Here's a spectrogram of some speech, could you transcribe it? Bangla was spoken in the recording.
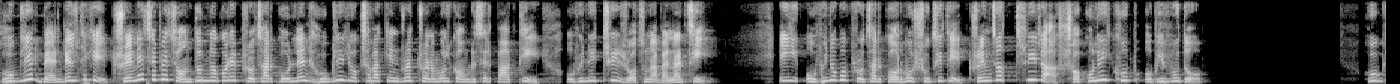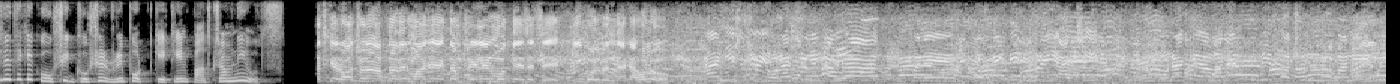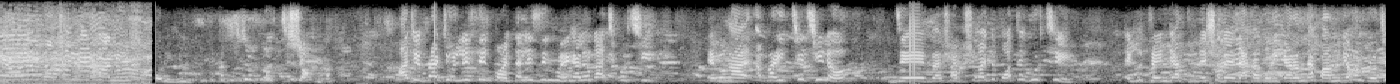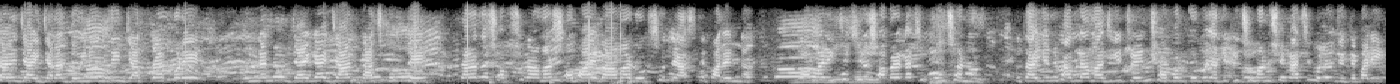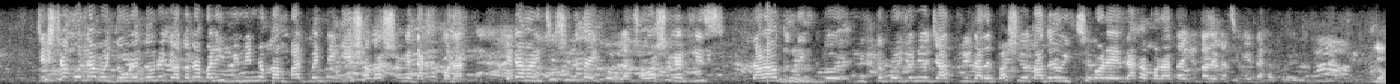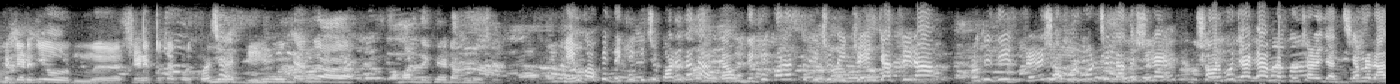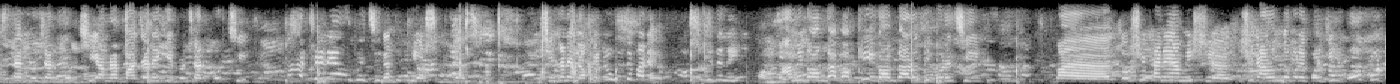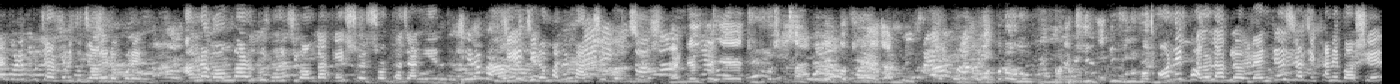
হুগলির ব্যান্ডেল থেকে ট্রেনে চেপে চন্দননগরে প্রচার করলেন হুগলি লোকসভা কেন্দ্রের তৃণমূল কংগ্রেসের প্রার্থী অভিনেত্রী রচনা ব্যানার্জি। এই অভিনব প্রচার কর্মসূচিতে ট্রেনযাত্রীরা সকলেই খুব অভিভূত। হুগলি থেকে কৌশিক ঘোষের রিপোর্ট কেটিএন পাঁচগ্রাম নিউজ। আজকে রচনা আপনাদের মাঝে একদম ট্রেনের মধ্যে এসেছে। কি বলবেন? দেখা হলো? হ্যাঁ নিশ্চয়ই। ওনার সঙ্গে তো আমরা মানে অনেকদিন ধরেই আছি। ওনাকে আমাদের খুবই পছন্দ মানে আজকে প্রায় চল্লিশ দিন, পঁয়তাল্লিশ দিন হয়ে গেল কাজ করছি। এবং আমার ইচ্ছে ছিল যে সবসময় তো পথে ঘুরছি। একটু ট্রেন যাত্রীদের সাথে দেখা করি। কারণ দেখো, আমি যখন প্রচারে যাই, যারা দৈনন্দিন যাত্রা করে, অন্যান্য জায়গায় যান কাজ করতে, তারা তো সবসময় আমার সভায় বা আমার রোড শোতে আসতে পারেন না। তো আমার ইচ্ছে ছিল সবার কাছে পৌঁছানোর। তো তাই জন্য ভাবলাম, আজকে ট্রেন সফর করব যাতে কিছু মানুষের কাছে হলেও যেতে পারি। চেষ্টা করলাম ওই দৌড়ে দৌড়ে যতটা পারি বিভিন্ন কম্পার্টমেন্টে গিয়ে সবার সঙ্গে দেখা করার। এটা আমার ইচ্ছে ছিল তাই করলাম। সবার সঙ্গে অ্যাটলিস্ট তারাও তো নিত্য নিত্য প্রয়োজনীয় যাত্রী তাদের পাশেও তাদেরও ইচ্ছে করে দেখা করা তাই জন্য তাদের কাছে গিয়ে দেখা করে লকেট চ্যাটার্জিও শ্রেণি প্রচার করেছে। আমার দেখে এটা করেছে। কেউ কাউকে দেখে কিছু করে দাদা? কেউ দেখে করার তো কিছু নেই। ট্রেন যাত্রীরা প্রতিদিন ট্রেনে সফর করছে, তাদের সঙ্গে সর্ব জায়গায় আমরা প্রচারে যাচ্ছি। আমরা রাস্তায় প্রচার করছি, আমরা বাজারে গিয়ে প্রচার করছি। আমরা ট্রেনে উঠেছি তাতে কি অসুবিধা আছে। সেখানে লকেটে উঠতে পারে, অসুবিধা নেই। আমি গঙ্গা পক্ষে গঙ্গা আরতি করেছি। বা তো সেখানে আমি সেটা আনন্দ করে করেছি। ও ফোটা করে প্রচার করেছি জলের ওপরে। আমরা গঙ্গা আরতি করেছি গঙ্গাকে শ্রদ্ধা জানিয়ে। সেরকম যে যেরকম ভাবে পাচ্ছে করছে। প্যান্ডেল থেকে চুচুড়ো স্টেশন পর্যন্ত ট্রেনে যাননি। কতটা অনু মানে কি কি অনুভব? অনেক ভালো লাগল। ভেন্টেজরা যেখানে বসেন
